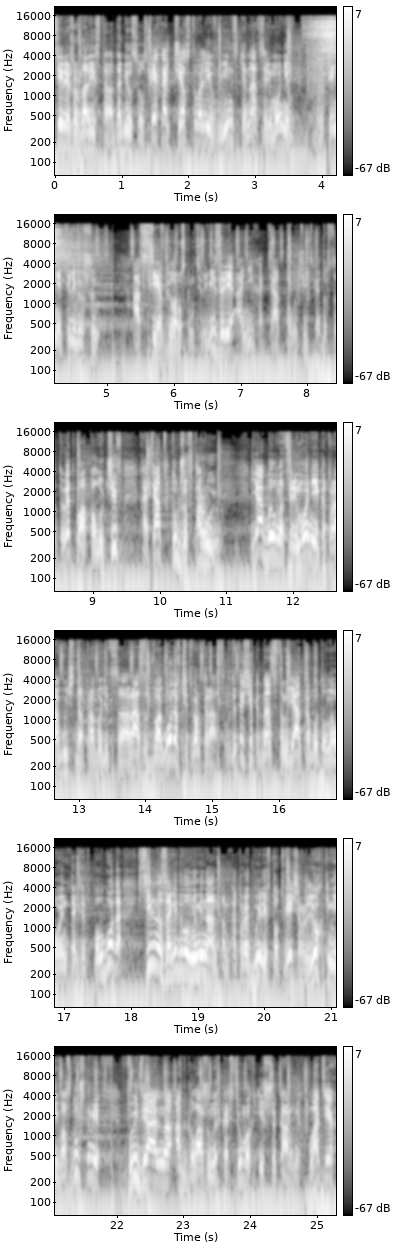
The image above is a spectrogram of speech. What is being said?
тележурналиста добился успеха, чествовали в Минске на церемонии вручения телевершин. А все в белорусском телевизоре, они хотят получить эту статуэтку, а получив, хотят тут же вторую. Я был на церемонии, которая обычно проводится раз в два года, в четвертый раз. В 2015-м я отработал на ОНТ где-то полгода, сильно завидовал номинантам, которые были в тот вечер легкими и воздушными, в идеально отглаженных костюмах и шикарных платьях,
